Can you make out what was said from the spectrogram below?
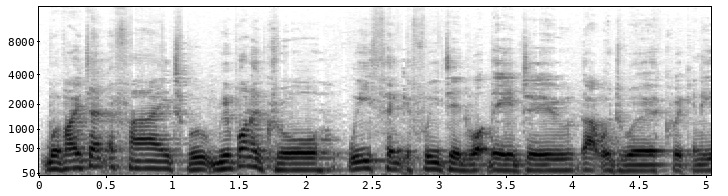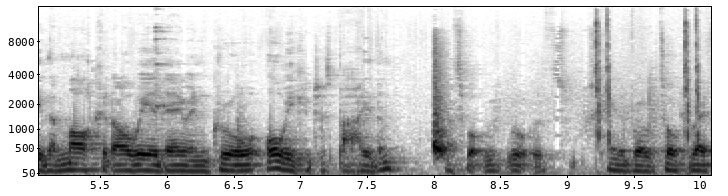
we've identified we, we want to grow. We think if we did what they do, that would work. We can either market our way there and grow, or we could just buy them. That's what we've kind of what we've talked about.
